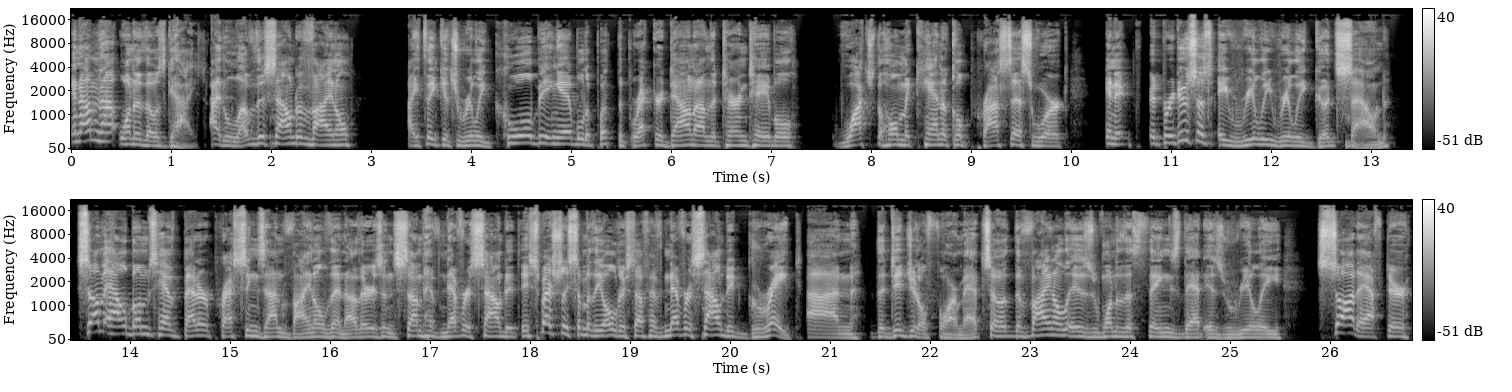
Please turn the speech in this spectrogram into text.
And I'm not one of those guys. I love the sound of vinyl. I think it's really cool being able to put the record down on the turntable, watch the whole mechanical process work, and it, it produces a really, really good sound. Some albums have better pressings on vinyl than others, and some have never sounded, especially some of the older stuff, have never sounded great on the digital format. So the vinyl is one of the things that is really sought after.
